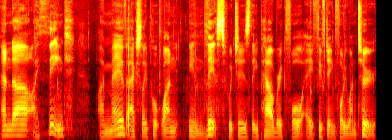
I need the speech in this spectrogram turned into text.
and uh, I think I may have actually put one in this, which is the power brick for a 1541-2.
